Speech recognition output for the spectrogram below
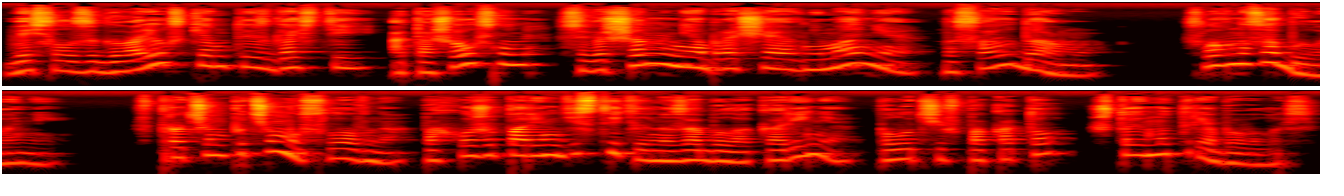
Весело заговорил с кем-то из гостей, отошел с ними, совершенно не обращая внимания на свою даму, Словно забыл о ней. Впрочем, почему словно? Похоже, парень действительно забыл о Карине, получив пока то, что ему требовалось.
